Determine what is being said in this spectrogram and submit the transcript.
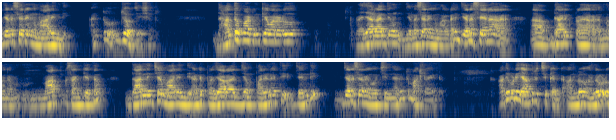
జనసేనంగా మారింది అంటూ జోక్ చేశారు. దాంతోపాటు ఇంకేమన్నాడు? ప్రజారాజ్యం జనసేనంగా మారడం జనసేన దానికి మన మార్పుకు సంకేతం దాని నుంచే మారింది. అంటే ప్రజారాజ్యం పరిణతి చెంది జనసేనగా వచ్చింది అని మాట్లాడాడు. అది కూడా యాదృచ్ఛికంగా. అందులో అందులో కూడా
